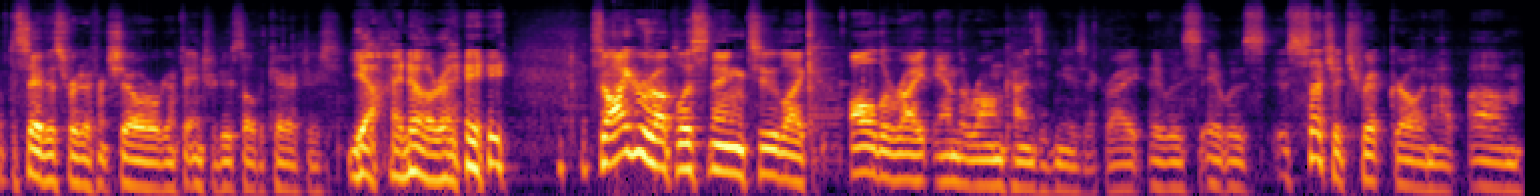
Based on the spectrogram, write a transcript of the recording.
have to save this for a different show, or we're gonna have to introduce all the characters. yeah i know right So I grew up listening to like all the right and the wrong kinds of music. Right? It was it was, it was such a trip growing up. Um,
